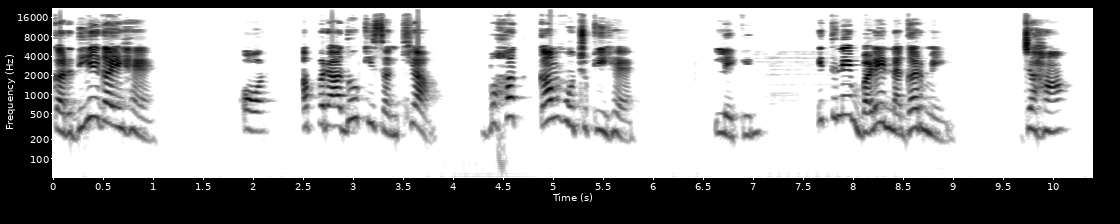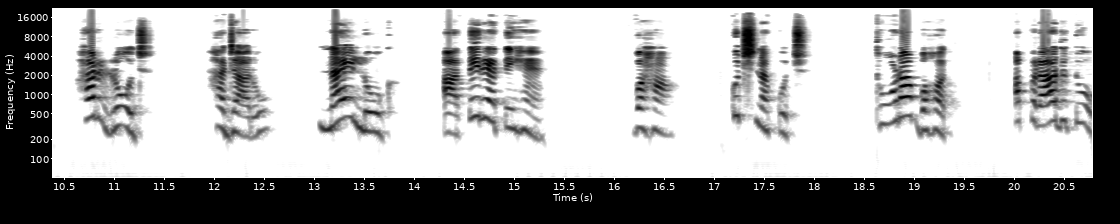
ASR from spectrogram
कर दिए गए हैं और अपराधों की संख्या बहुत कम हो चुकी है। लेकिन इतने बड़े नगर में, जहाँ हर रोज हज़ारों नए लोग आते रहते हैं, वहाँ कुछ न कुछ थोड़ा बहुत अपराध तो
